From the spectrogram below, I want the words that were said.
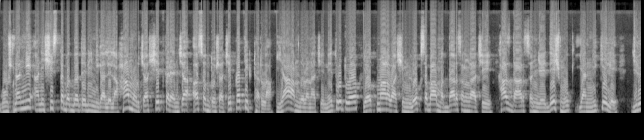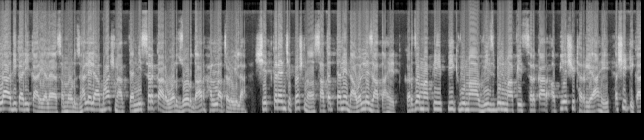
घोषणांनी आणि शिस्तबद्धतेने निघालेला हा मोर्चा शेतकऱ्यांच्या असंतोषाचे प्रतीक ठरला. या आंदोलनाचे नेतृत्व यवतमाळ वाशिम लोकसभा मतदारसंघाचे खासदार संजय देशमुख यांनी केले. जिल्हा अधिकारी कार्यालयासमोर झालेल्या भाषणात त्यांनी सरकारवर जोरदार हल्ला चढविला. शेतकऱ्यांचे प्रश्न सातत्याने डावलले जात आहेत. कर्जमाफी पीक विमा वीज बिल माफी सरकार अपयशी ठरले आहे अशी टीका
